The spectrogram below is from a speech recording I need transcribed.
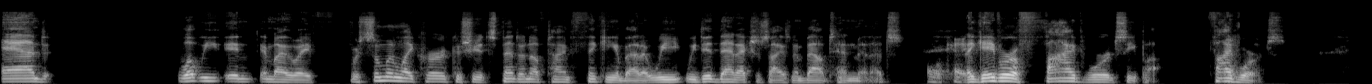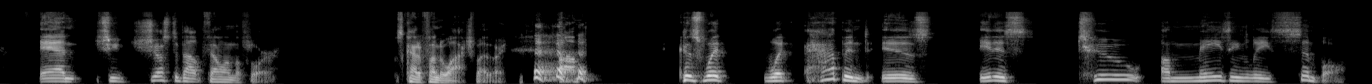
And what we in and by the way, for someone like her, because she had spent enough time thinking about it, we we did that exercise in about 10 minutes. Okay. I gave her a five word CPOP, five okay. words. And she just about fell on the floor. It was kind of fun to watch, by the way. Because um, what what happened is it is too amazingly simple.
